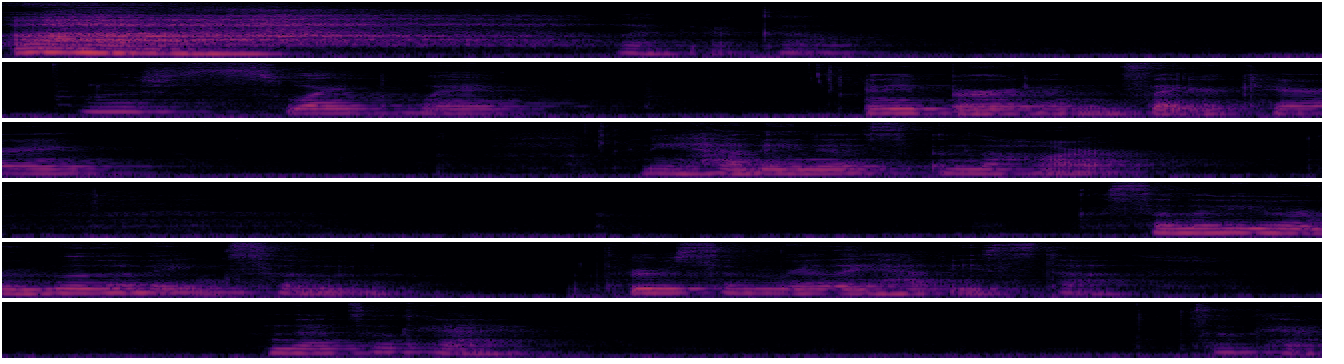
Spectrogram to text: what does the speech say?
Ah, let that go. Let's just swipe away any burdens that you're carrying, any heaviness in the heart. Some of you are moving some through some really heavy stuff. And that's okay. It's okay.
